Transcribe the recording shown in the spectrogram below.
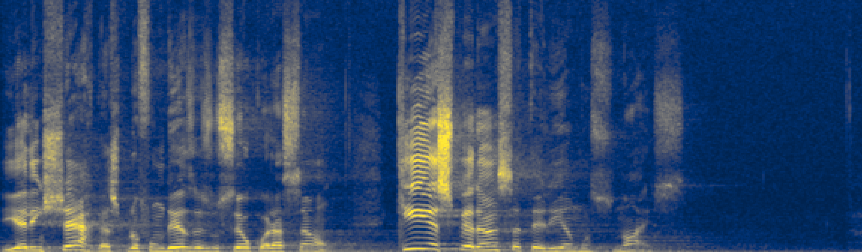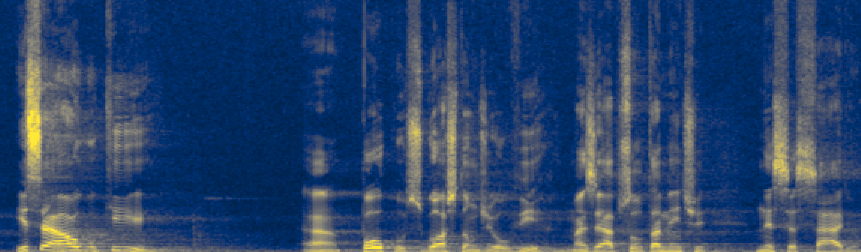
e ele enxerga as profundezas do seu coração, que esperança teríamos nós? Isso é algo que ah, poucos gostam de ouvir, mas é absolutamente necessário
